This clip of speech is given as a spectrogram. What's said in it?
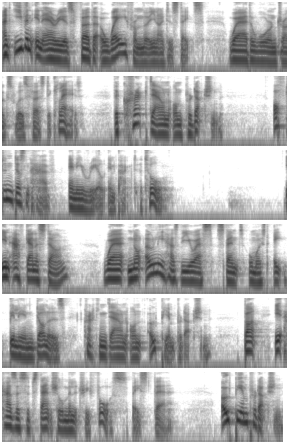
And even in areas further away from the United States, where the war on drugs was first declared, the crackdown on production often doesn't have any real impact at all. In Afghanistan, where not only has the US spent almost $8 billion cracking down on opium production, but it has a substantial military force based there. Opium production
